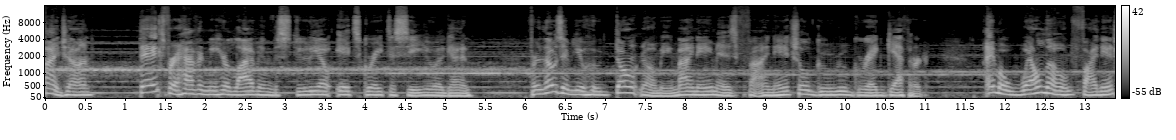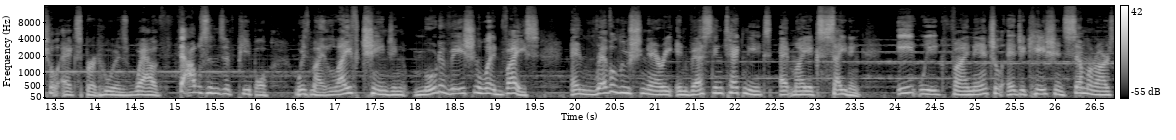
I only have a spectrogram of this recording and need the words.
Hi, John. Thanks for having me here live in the studio. It's great to see you again. For those of you who don't know me, my name is Financial Guru Greg Gethard. I'm a well known financial expert who has wowed thousands of people with my life changing motivational advice and revolutionary investing techniques at my exciting eight week financial education seminars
